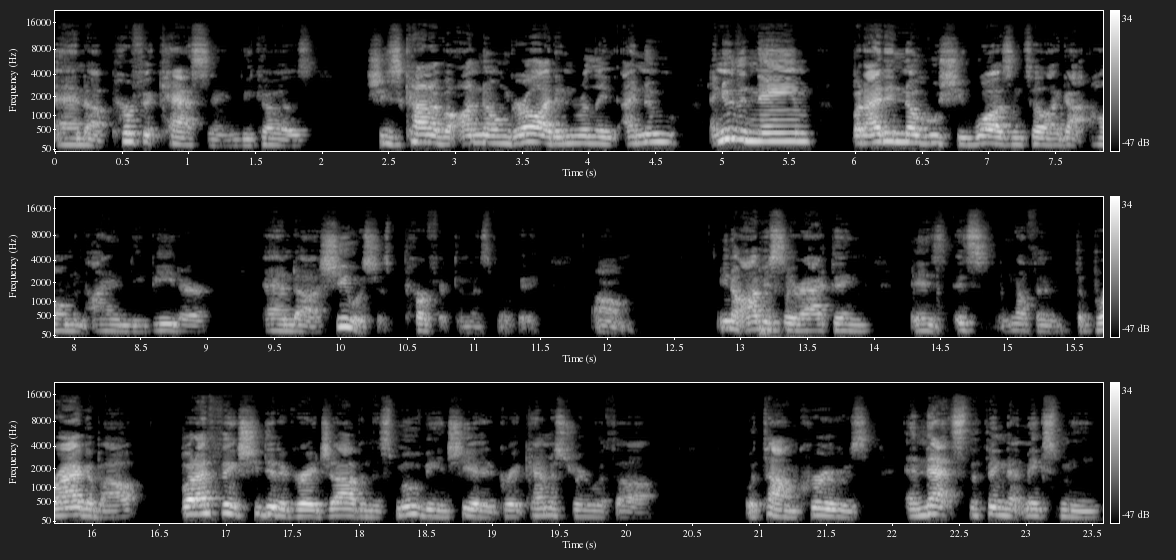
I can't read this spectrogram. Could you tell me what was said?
and uh, perfect casting because she's kind of an unknown girl. I didn't really, I knew, I knew the name, but I didn't know who she was until I got home and IMDb'd her. And uh, she was just perfect in this movie. Um, you know, obviously her acting is it's nothing to brag about, but I think she did a great job in this movie, and she had great chemistry with uh with Tom Cruise, and that's the thing that makes me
